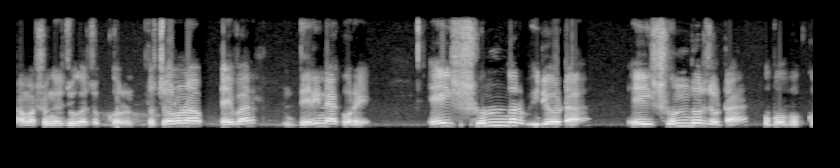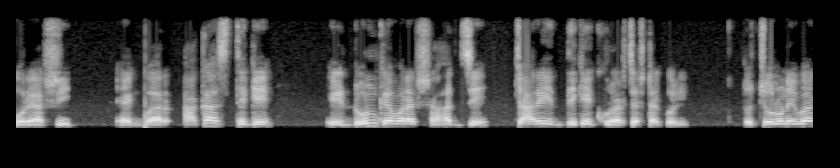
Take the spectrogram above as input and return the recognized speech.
আমার সঙ্গে যোগাযোগ করুন। তো চলুন এবার দেরি না করে এই সুন্দর ভিডিওটা, এই সৌন্দর্যটা উপভোগ করে আসি। একবার আকাশ থেকে এই ড্রোন ক্যামেরার সাহায্যে চারিদিকে ঘোরার চেষ্টা করি। তো চলুন এবার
